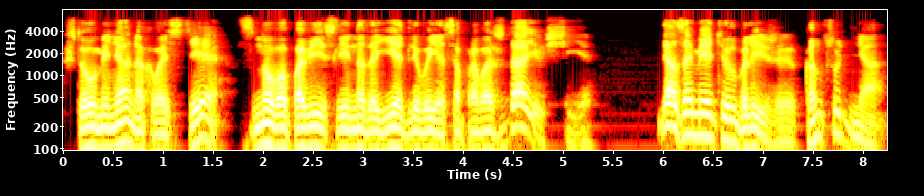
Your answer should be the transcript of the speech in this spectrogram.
что у меня на хвосте снова повисли надоедливые сопровождающие, я заметил ближе, к концу дня.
